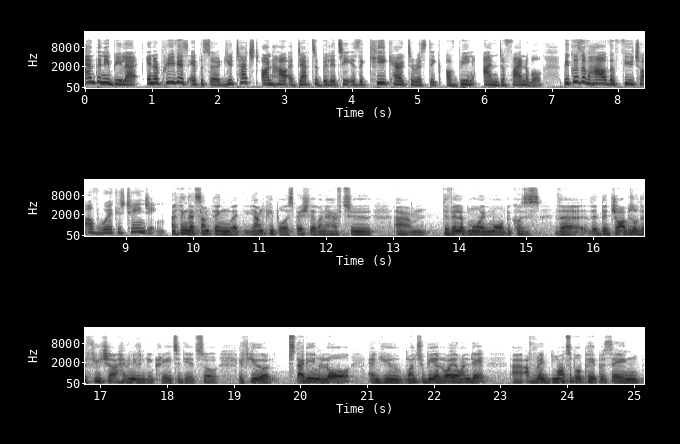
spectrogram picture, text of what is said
Anthony Bila, in a previous episode, you touched on how adaptability is a key characteristic of being undefinable because of how the future of work is changing. I think that's something that young people, especially, are going to have to um, develop more and more because the, the, the jobs of the future haven't even been created yet. So if you're studying law and you want to be a lawyer one day, uh, I've read multiple papers saying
